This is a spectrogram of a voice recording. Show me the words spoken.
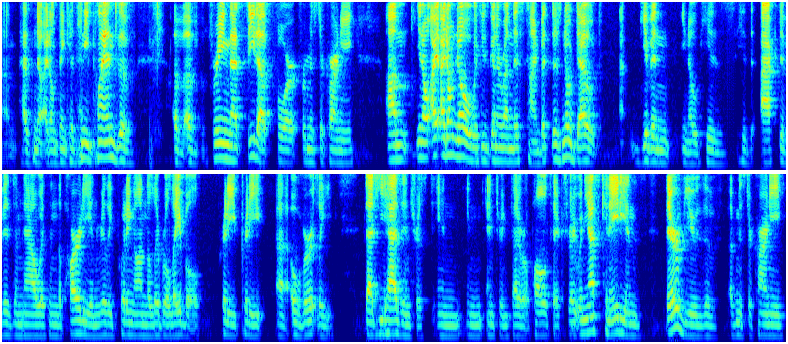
um, has no I don't think has any plans of of, of freeing that seat up for for Mr. Carney. Um, you know I, I don't know if he's going to run this time, but there's no doubt given you know his his activism now within the party and really putting on the liberal label pretty pretty uh, overtly that he has interest in in entering federal politics. Right when you ask Canadians their views of of Mr. Carney,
